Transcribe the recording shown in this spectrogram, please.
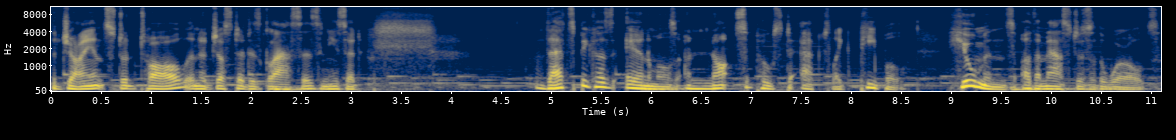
The giant stood tall and adjusted his glasses, and he said, That's because animals are not supposed to act like people. Humans are the masters of the worlds,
